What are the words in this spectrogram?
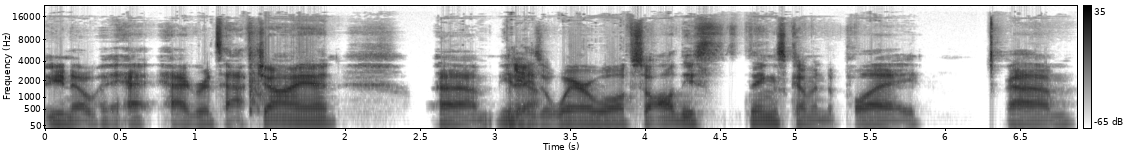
you know ha- Hagrid's half giant. Um you know Yeah. he's a werewolf. So all these things come into play. Um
